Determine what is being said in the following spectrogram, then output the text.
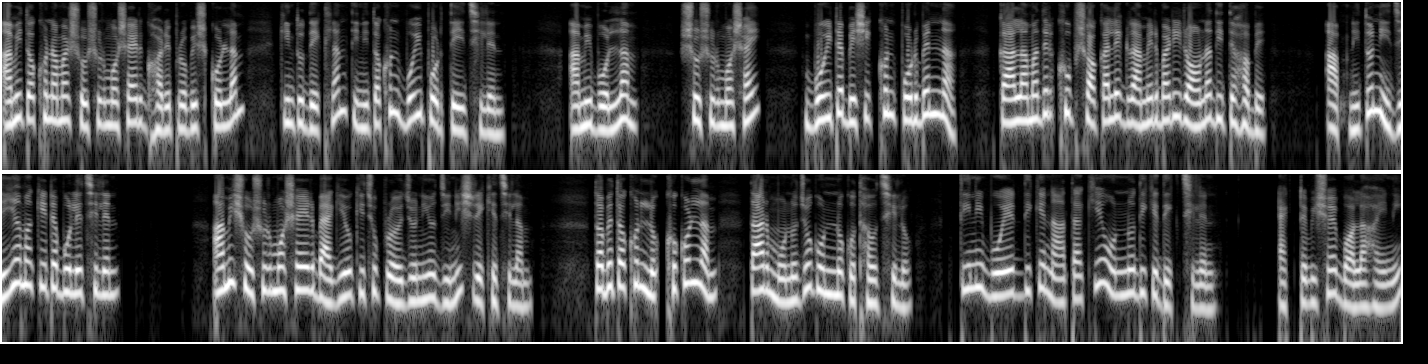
আমি তখন আমার শ্বশুরমশায়ের ঘরে প্রবেশ করলাম, কিন্তু দেখলাম তিনি তখন বই পড়তেই ছিলেন। আমি বললাম, শ্বশুরমশাই, বইটা বেশিক্ষণ পড়বেন না। কাল আমাদের খুব সকালে গ্রামের বাড়ি রওনা দিতে হবে। আপনি তো নিজেই আমাকে এটা বলেছিলেন। আমি শ্বশুরমশাইয়ের ব্যাগেও কিছু প্রয়োজনীয় জিনিস রেখেছিলাম, তবে তখন লক্ষ্য করলাম তার মনোযোগ অন্য কোথাও ছিল। তিনি বইয়ের দিকে না তাকিয়ে অন্যদিকে দেখছিলেন। একটা বিষয় বলা হয়নি,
